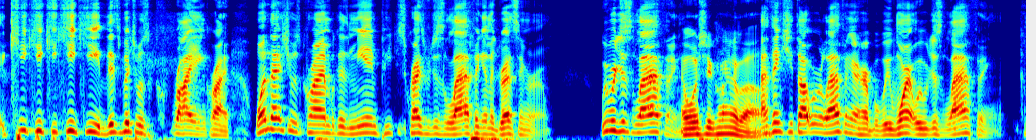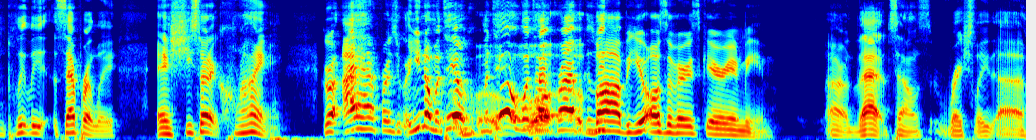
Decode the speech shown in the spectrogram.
Kiki, Kiki, Kiki. This bitch was crying, crying. One night she was crying because me and Peaches Christ were just laughing in the dressing room. We were just laughing. And what's she crying about? I think she thought we were laughing at her, but we weren't. We were just laughing completely separately. And she started crying. Girl, I have friends who, you know, Mateo, Mateo one time cried because we, Bob, you're also very scary and mean. oh, that sounds racially uh,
